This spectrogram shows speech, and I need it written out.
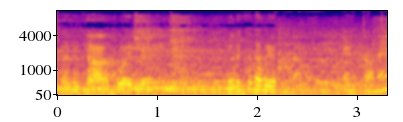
ഞാനെന്താ ആക്കുമല്ലേ നിനക്കതറിയാം എടുത്തോണേ.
